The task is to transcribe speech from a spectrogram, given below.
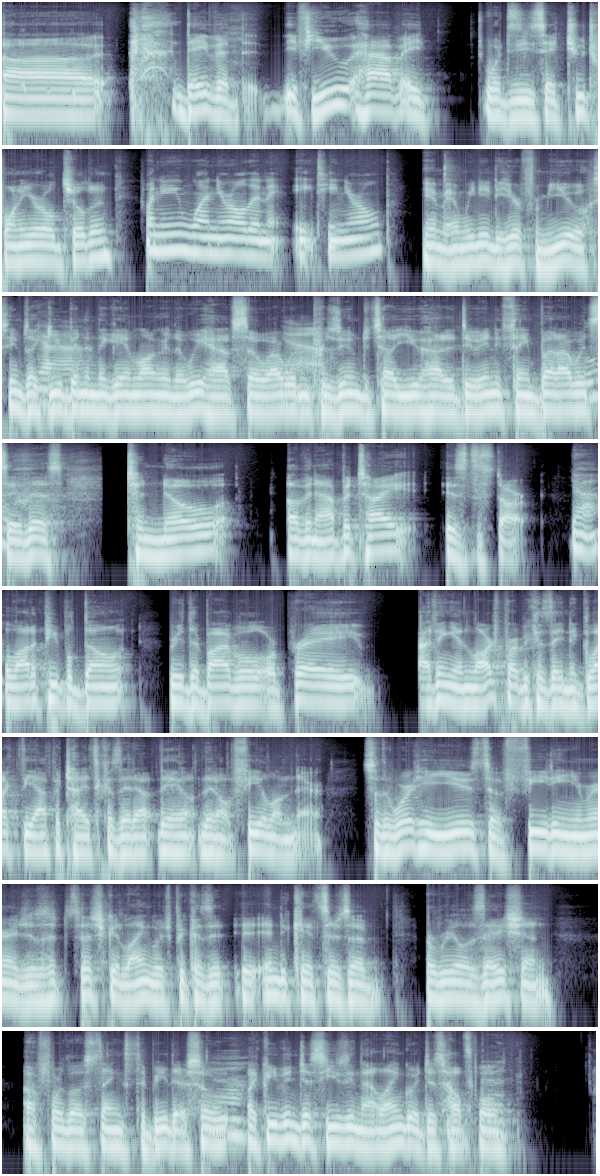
Uh, David, if you have a, what did he say, two 20 year old children? 21 year old and an 18 year old. Yeah, man, we need to hear from you. Seems like you've been in the game longer than we have, so I wouldn't presume to tell you how to do anything. But I would say this: to know of an appetite is the start. Yeah. A lot of people don't read their Bible or pray. I think in large part because they neglect the appetites because they don't they don't they don't feel them there. So the word he used of feeding your marriage is such good language because it, it indicates there's a, a realization uh, for those things to be there. So Yeah. like even just using that language is helpful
